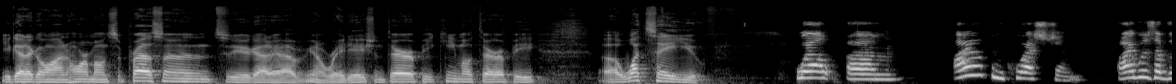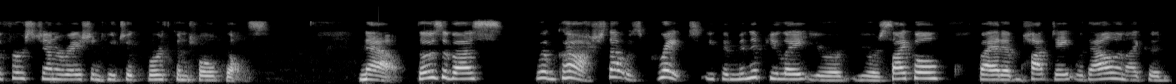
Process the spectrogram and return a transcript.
you got to go on hormone suppressants, you got to have you know radiation therapy, chemotherapy. Uh, what say you? Well, um, I often question. I was of the first generation who took birth control pills. Now, those of us, well, gosh, that was great. You can manipulate your your cycle. If I had a hot date with Alan, I could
